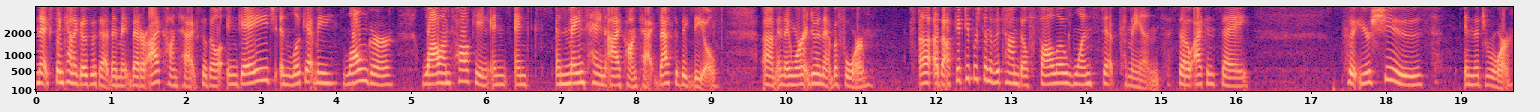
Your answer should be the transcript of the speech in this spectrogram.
Next thing kind of goes with that. They make better eye contact. So they'll engage and look at me longer while I'm talking and, and, and maintain eye contact. That's a big deal. Um, and they weren't doing that before. Uh, about 50% of the time, they'll follow one-step commands. So I can say, put your shoes in the drawer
